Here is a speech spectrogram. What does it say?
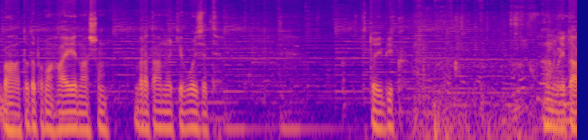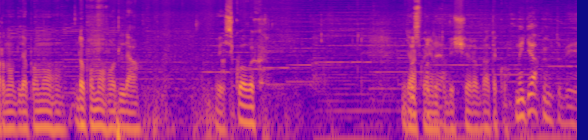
Багато допомагає нашим братам, які возять в той бік гуманітарну для допомогу, допомогу для військових. Дякуємо Господи. тобі щиро, братику. Ми дякуємо тобі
